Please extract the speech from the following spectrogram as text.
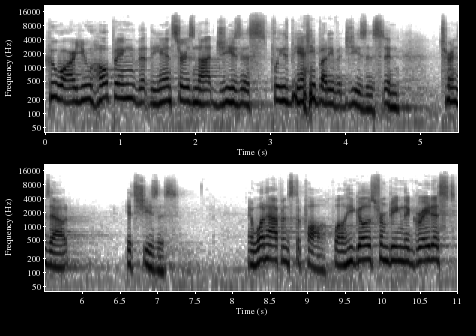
Who are you? Hoping that the answer is not Jesus. Please be anybody but Jesus. And turns out it's Jesus. And what happens to Paul? Well, he goes from being the greatest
